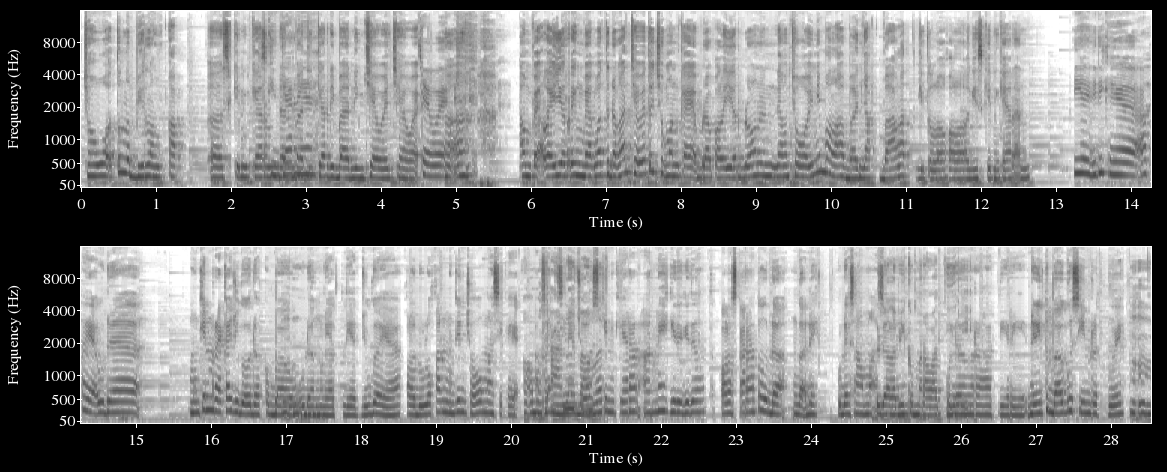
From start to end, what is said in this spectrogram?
cowok tuh lebih lengkap uh, skincare dan Skincare-nya. body care dibanding cewek-cewek. Cewek. Sampai layering banyak banget sedangkan cewek tuh cuman kayak berapa layer doang dan yang cowok ini malah banyak banget gitu loh kalau lagi skincarean Iya, jadi kayak apa ya? Udah mungkin mereka juga udah kebau, Mm-mm. udah ngeliat-liat juga ya. Kalau dulu kan mungkin cowok masih kayak Oh, masih "Apaan sih aneh cowok banget." skincarean aneh gitu-gitu. Kalau sekarang tuh udah enggak deh, udah sama. udah semuanya. lebih ke merawat udah diri merawat diri. Dan itu bagus sih menurut gue. Mm-mm.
